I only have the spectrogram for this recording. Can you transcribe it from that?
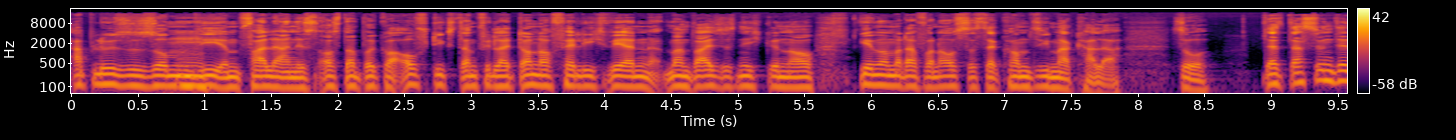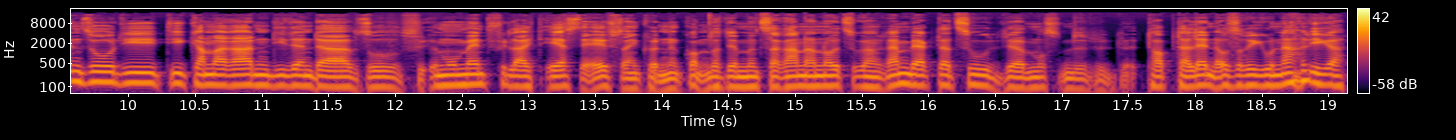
Ablösesummen, die im Falle eines Osnabrücker Aufstiegs dann vielleicht doch noch fällig werden. Man weiß es nicht genau. Gehen wir mal davon aus, dass da kommt Simakala. So. Das, das sind denn so die, die Kameraden, die denn da so im Moment vielleicht erste Elf sein könnten. Dann kommt noch der Münsteraner Neuzugang Remberg dazu, der muss ein Top-Talent aus der Regionalliga.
